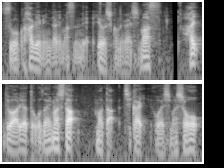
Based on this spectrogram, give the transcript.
すごく励みになりますんで、よろしくお願いします。はい。ではありがとうございました。また次回お会いしましょう。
